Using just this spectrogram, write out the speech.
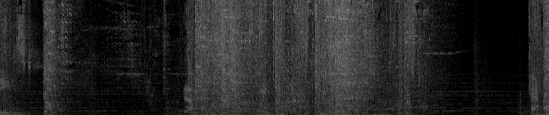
Dazed. Cat!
